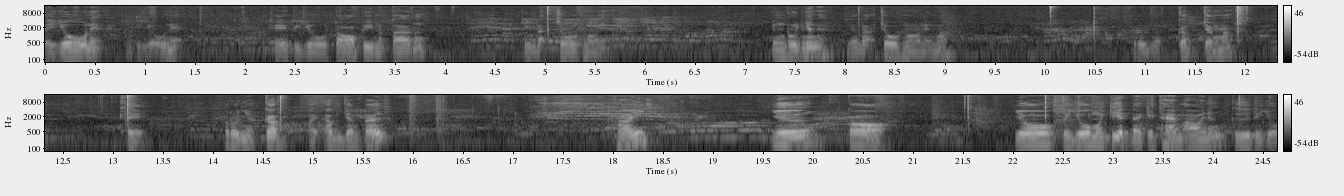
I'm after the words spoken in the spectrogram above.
ទុយោនេះទុយោនេះ OK ទុយោពីម៉ូទ័រហ្នឹងយើងដាក់ចូលក្នុងនេះយើងរុញណាយើងដាក់ចូលក្នុងនេះមករុញកឹបចឹងមក OK រុញកឹបឲ្យអឹមចឹងទៅហើយយើងក៏យកតាយោមួយទៀតដែលគេថែមឲ្យហ្នឹងគឺតាយោ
